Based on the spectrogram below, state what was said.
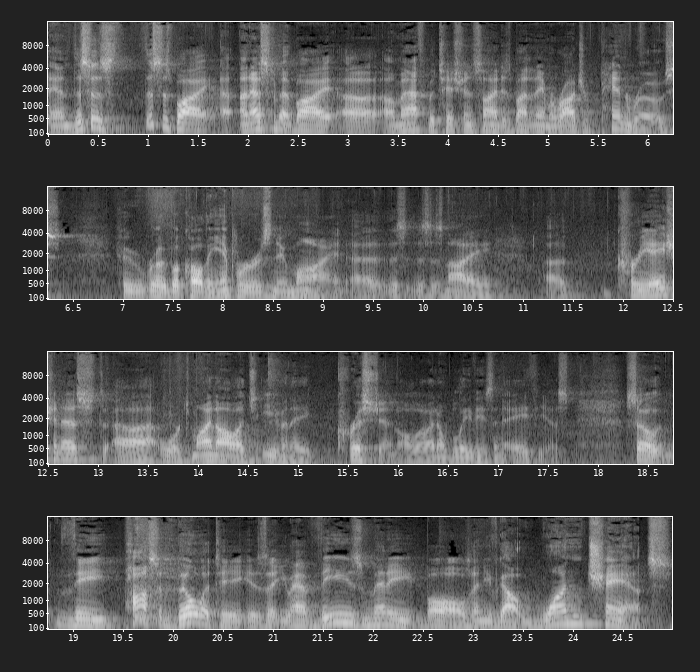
and this is this is by an estimate by uh, a mathematician scientist by the name of Roger Penrose, who wrote a book called The Emperor's New Mind. Uh, this this is not a, a creationist, uh, or to my knowledge, even a Christian, although I don't believe he's an atheist. So the possibility is that you have these many balls and you've got one chance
